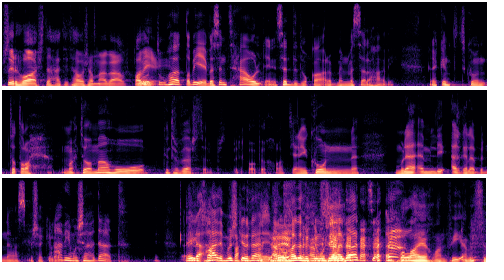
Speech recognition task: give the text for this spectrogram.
بصير هواش تحت يتهاوشون مع بعض طبيعي. وهذا طبيعي بس أنت حاول يعني سدد وقارب من المسألة هذه. إنك أنت تكون تطرح محتوى ما هو controversial بطريقة أو بأخرى. يعني يكون ملائم لأغلب الناس بشكل هذه مشاهدات. إي لا صح، هذه. مشكلة ثانية. لو هدفك المشاهدات. والله يا إخوان في أمس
